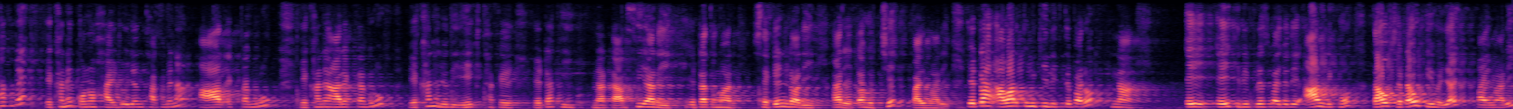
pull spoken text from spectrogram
থাকবে, এখানে কোনো হাইড্রোজেন থাকবে না, আর একটা গ্রুপ এখানে আর একটা গ্রুপ এখানে যদি এক্স থাকে, এটা কি? না টার্সিয়ারি এটা তোমার সেকেন্ডারি আর এটা হচ্ছে প্রাইমারি এটা আবার তুমি কি লিখতে পারো? না, এই এইচ রিপ্লেস বাই যদি আর লিখো, তাও সেটাও কি হয়ে যায়? প্রাইমারি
